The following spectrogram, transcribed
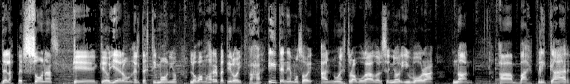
de las personas que, que oyeron el testimonio, lo vamos a repetir hoy. Ajá. Y tenemos hoy a nuestro abogado, el señor Ibora Nunn. Ah, va a explicar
